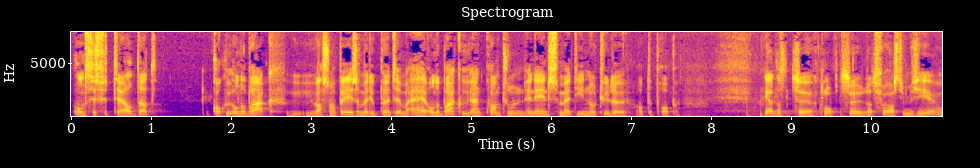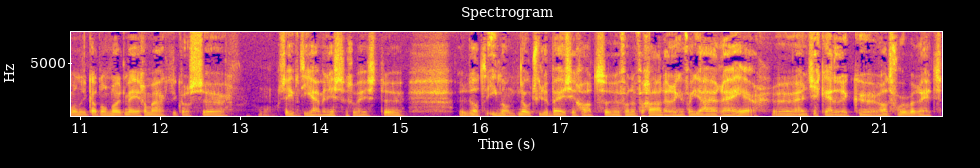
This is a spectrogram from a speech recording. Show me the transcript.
Ons is verteld dat Kok u onderbrak. U, u, was nog bezig met uw punten, maar hij onderbrak u... en kwam toen ineens met die notulen op de proppen. Ja, dat uh, klopt. Uh, dat verraste me zeer, want ik had nog nooit meegemaakt. Ik was uh, 17 jaar minister geweest. dat iemand noodhulen bij zich had van een vergadering van jaren her. en zich kennelijk had voorbereid.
